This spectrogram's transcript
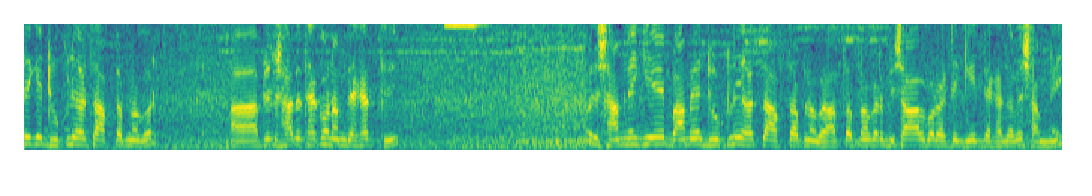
দিকে ঢুকলে হচ্ছে আফতাবনগর। আপনি একটু সাথে থাকুন, আমি দেখাচ্ছি। ওই যে সামনে গিয়ে বামে ঢুকলেই হচ্ছে আফতাবনগর। আফতাবনগরের বিশাল বড় একটি গেট দেখা যাবে সামনেই।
